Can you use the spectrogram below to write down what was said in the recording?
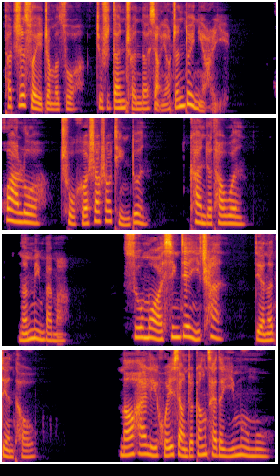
他之所以这么做，就是单纯的想要针对你而已。话落，楚河稍稍停顿，看着他问：“能明白吗？”苏沫心尖一颤，点了点头，脑海里回想着刚才的一幕幕。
